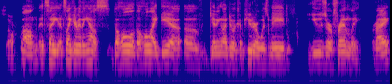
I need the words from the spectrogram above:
So well, it's like it's like everything else. The whole the whole idea of getting onto a computer was made user friendly, right?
